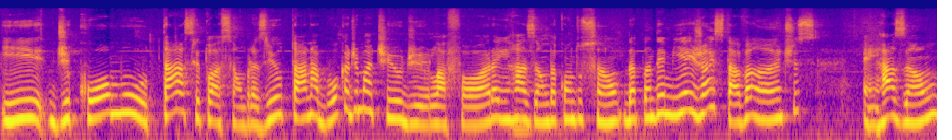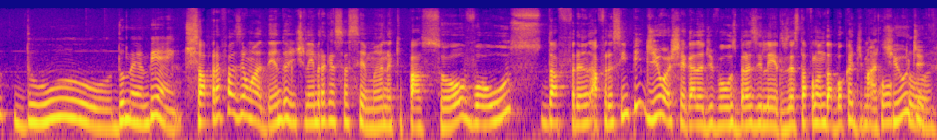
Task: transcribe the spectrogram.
e de como está a situação. O Brasil está na boca de Matilde lá fora em razão da condução da pandemia e já estava antes em razão do, do meio ambiente. Só para fazer um adendo, a gente lembra que essa semana que passou, voos da França, a França impediu a chegada de voos brasileiros. Você está falando da boca de Matilde? Cortou.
